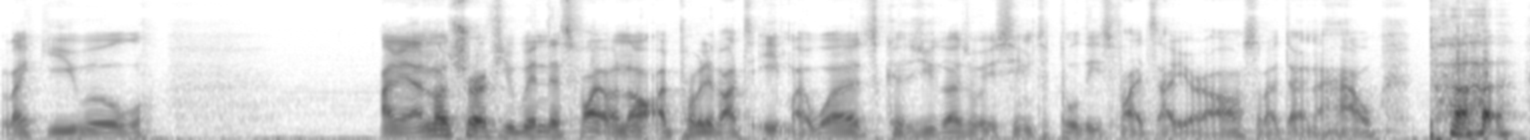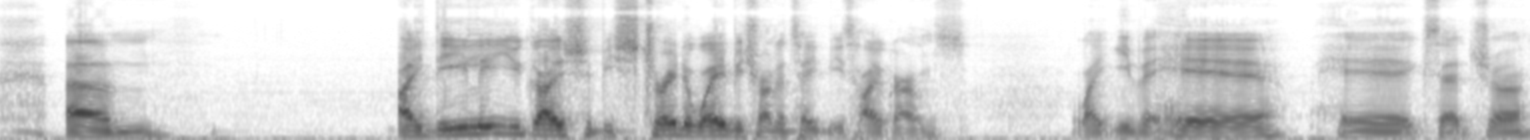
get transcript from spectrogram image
Like you will. I mean, I'm not sure if you win this fight or not. I'm probably about to eat my words because you guys always seem to pull these fights out your ass, and I don't know how. But um, ideally, you guys should be straight away be trying to take these high grounds, like either here, here, etc.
